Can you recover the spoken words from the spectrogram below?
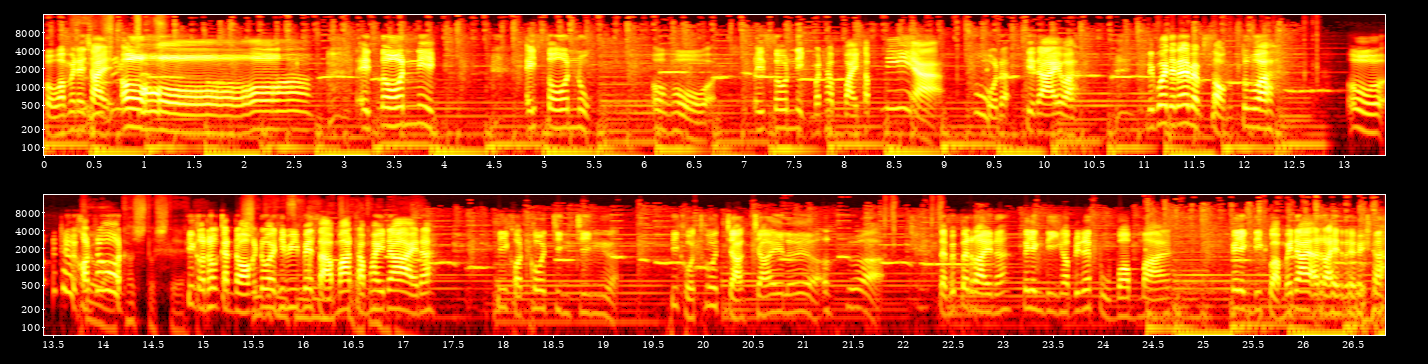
ผมว่าไม่ได้ใช่ โอ้โห ไอโซนิก ไอโซนุก โอ้โห ไอโซนิกมาทำไมครับเนี่ยโอ้โหน่ะเสียดายว่ะ นึกว่าจะได้แบบ2ตัว โอ้เธอขอโทษ พี่ขอโทษกันดองด้วยที่พี่ไม่สามารถทำให้ได้นะ พี่ขอโทษจริงๆอะ พี่ขอโทษจากใจเลยอะเออแต่ไม่เป็นไรนะ ก็ยังดีครับที่ได้ปู่บอมมา ก็ยังดีกว่าไม่ได้อะไรเลยนะ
